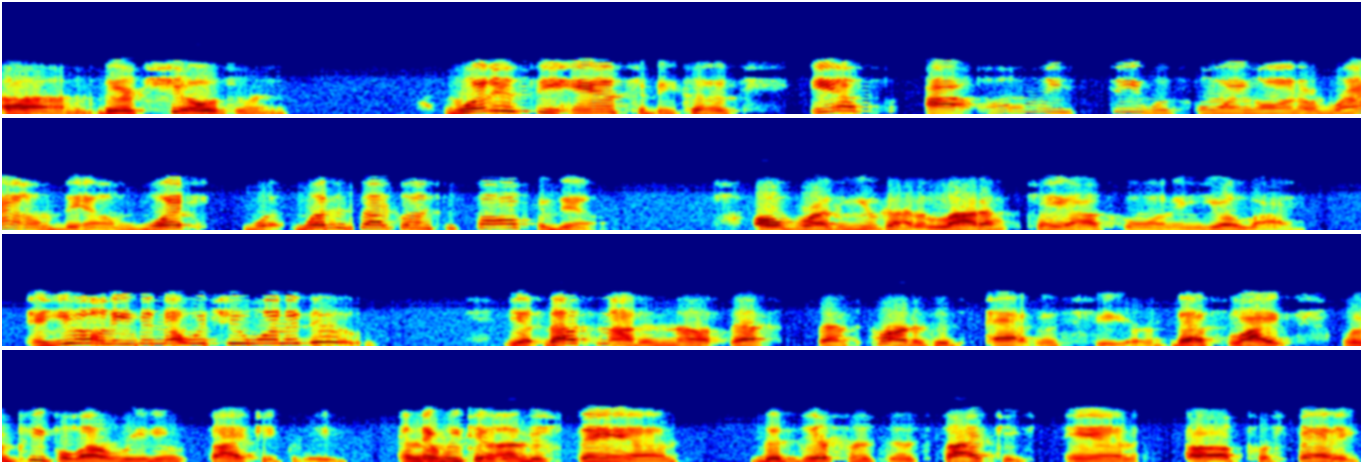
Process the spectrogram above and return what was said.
um, their children? What is the answer? Because if I only see what's going on around them, what what what is that going to solve for them? Oh, brother, you got a lot of chaos going in your life, and you don't even know what you want to do. Yeah, that's not enough. That's that's part of his atmosphere. That's like when people are reading psychically, and then we can understand the difference in psychic and uh, prophetic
